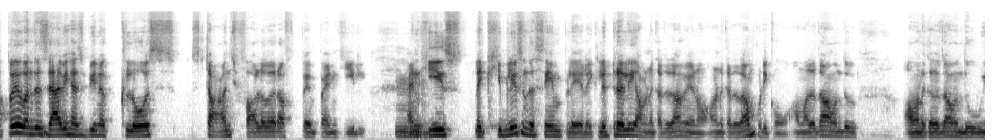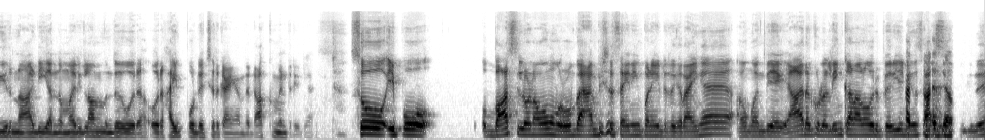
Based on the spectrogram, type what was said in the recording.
அப்பவே வந்து Xavi has been a close staunch follower of Pep and he'll and he's like he believes இந்த சேம் பிளே லைக் லிட்ரலி அவனுக்கு அதுதான் வேணும். அவனுக்கு அதுதான் பிடிக்கும். அவன் அதுதான் வந்து அவனுக்கு அதுதான் வந்து உயிர் நாடி அந்த மாதிரிலாம் வந்து ஒரு ஒரு ஹைப் போட்டு வச்சிருக்காங்க அந்த டாக்குமெண்ட்ரியில ஸோ இப்போ பார்சிலோனாவும் ரொம்ப ஆம்பிஷியஸ் சைனிங் பண்ணிட்டு இருக்காங்க அவங்க வந்து யாரு கூட லிங்க் ஆனாலும் ஒரு பெரிய நியூஸ் இருக்குது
